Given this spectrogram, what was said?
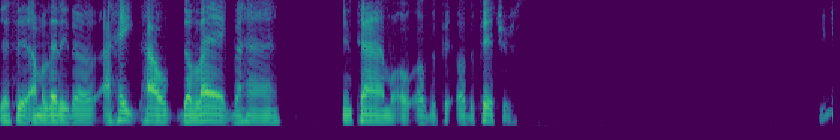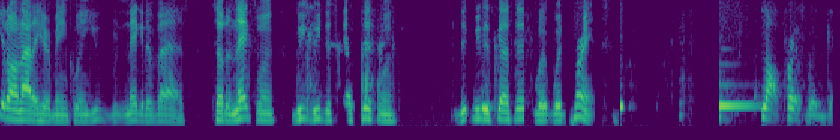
That's it. I'm gonna let it. Uh, I hate how the lag behind in time of, of the of the pictures. You get on out of here, Mean Queen. You negative vibes. So the next one, we we discussed this one. We discussed this with, with Prince. No, Prince wasn't gay.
